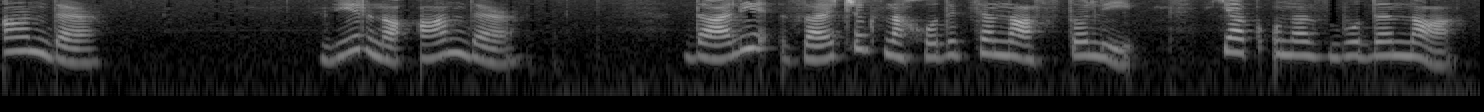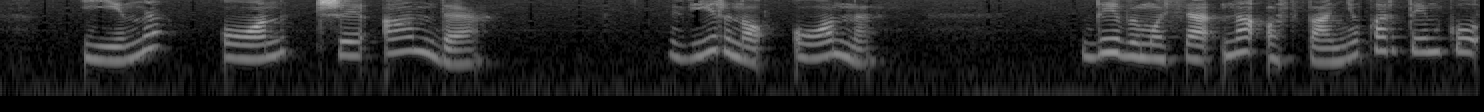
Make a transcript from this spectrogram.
under. Вірно, under. Далі зайчик знаходиться на столі. Як у нас буде на? In, on чи under? Вірно, on. Дивимося на останню картинку.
